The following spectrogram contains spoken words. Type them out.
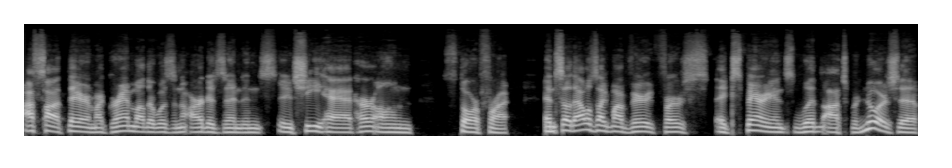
I saw it there. And My grandmother was an artisan and, and she had her own storefront. And so that was like my very first experience with entrepreneurship.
